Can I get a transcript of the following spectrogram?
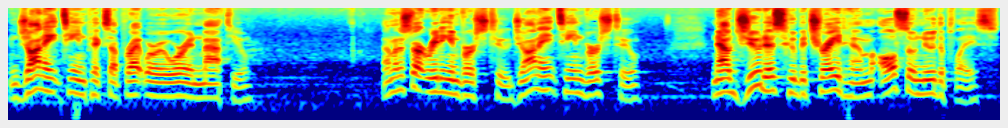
And John 18 picks up right where we were in Matthew. I'm going to start reading in verse 2. John 18, verse 2. Now Judas, who betrayed him, also knew the place,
